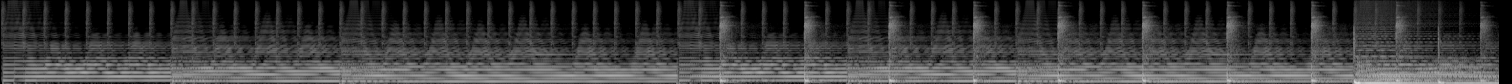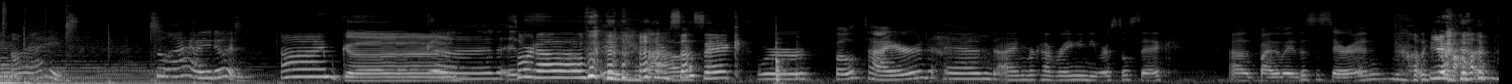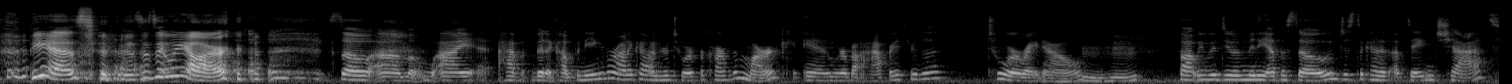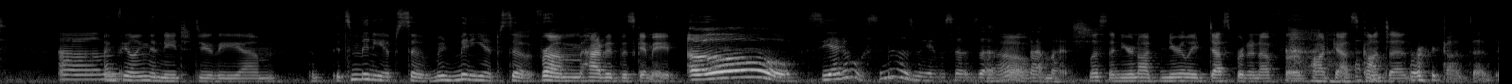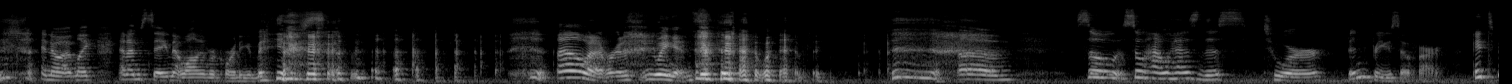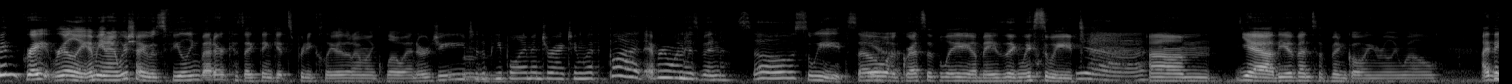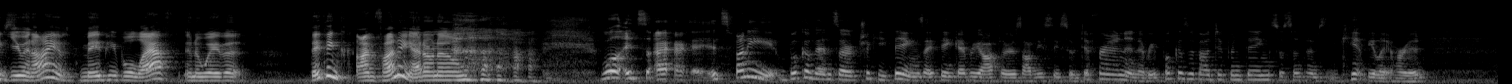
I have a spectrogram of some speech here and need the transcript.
All right. So hi, how you doing? I'm good. Good. Sort of. I'm so sick. We're both tired, and I'm recovering, and you are still sick. Uh, by the way, this is Sarah and Veronica. Yeah. P.S. This is who we are. so um, I have been accompanying Veronica on her tour for Carve the Mark, and we're about halfway through the tour right now. hmm Thought we would do a mini episode just to kind of update and chat. Um, I'm feeling the need to do the um. It's a mini episode, min- mini episode from How Did This Get Made? Oh, see, I don't listen to those mini episodes that, Oh. that much. Listen, you're not nearly desperate enough for podcast content. For content. I know, I'm like, and I'm saying that while I'm recording a mini episode. oh, whatever, we're gonna wing it and see what happens. Um, so, so how has this tour been for you so far? It's been great, really. I mean, I wish I was feeling better because I think it's pretty clear that I'm like low energy to the Mm. people I'm interacting with. But everyone has been so sweet, so Yeah. aggressively, amazingly sweet. Yeah. Um, yeah, the events have been going really well. I think There's- you and I have made people laugh in a way that they think I'm funny. I don't know. well, it's I, I, it's funny. Book events are tricky things. I think every author is obviously so different, and every book is about different things. So sometimes you can't be lighthearted.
